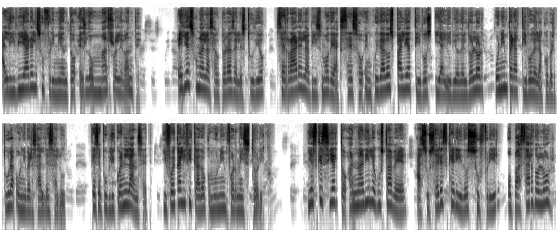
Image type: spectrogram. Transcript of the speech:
aliviar el sufrimiento es lo más relevante. Ella es una de las autoras del estudio Cerrar el abismo de acceso en cuidados paliativos y alivio del dolor, un imperativo de la cobertura universal de salud que se publicó en Lancet y fue calificado como un informe histórico. Y es que es cierto, a nadie le gusta ver a sus seres queridos sufrir o pasar dolor.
